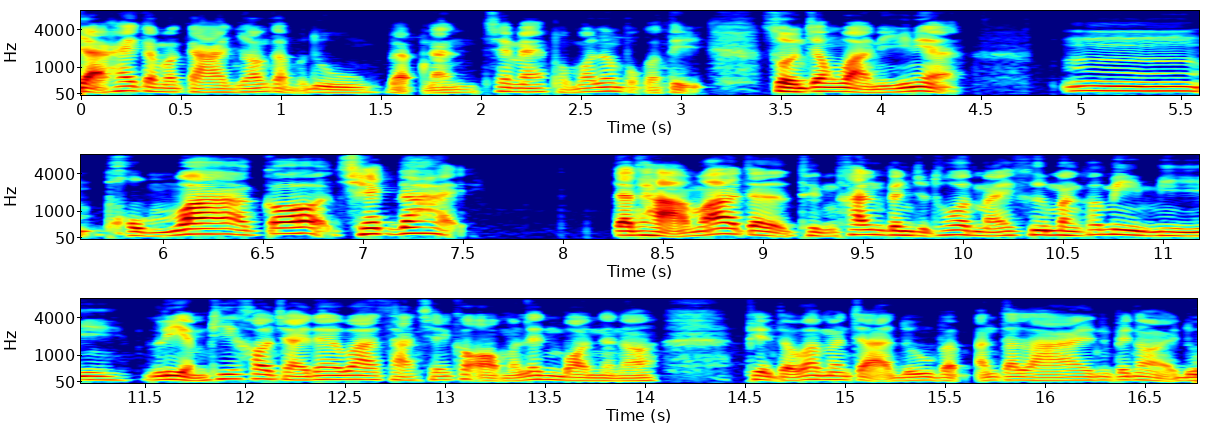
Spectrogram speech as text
อยากให้กรรมการย้อนกลับมาดูแบบนั้นใช่ไหมผมว่าเรื่องปกติ ส่วนจังหวะนี้เนี่ย อืมผมว่าก็เช็คได้ แต่ถามว่าจะถึงขั้นเป็นจุดโทษไหม คือมันก็มีมีเหลี่ยมที่เข้าใจได้ว่าซานเชสก็ออกมาเล่นบอลนะเนาะ เพียงแต่ว่ามันจะดูแบบอันตรายไปหน่อย ดู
